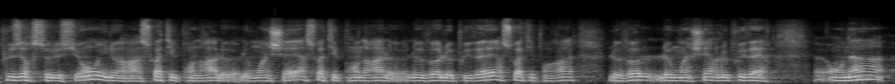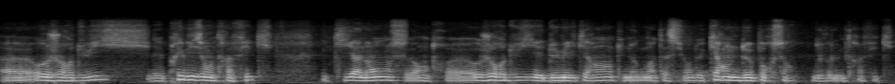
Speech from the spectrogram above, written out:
plusieurs solutions, il aura soit il prendra le, moins cher, soit il prendra le, vol le plus vert, soit il prendra le vol le moins cher, le plus vert. On a euh, aujourd'hui les prévisions de trafic qui annonce entre aujourd'hui et 2040 une augmentation de 42% du volume trafic.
